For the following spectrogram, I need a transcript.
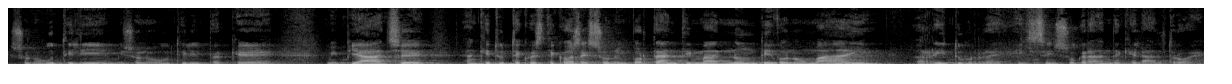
sono utili, mi sono utili, perché mi piace. Anche tutte queste cose sono importanti, ma non devono mai ridurre il senso grande che l'altro è.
